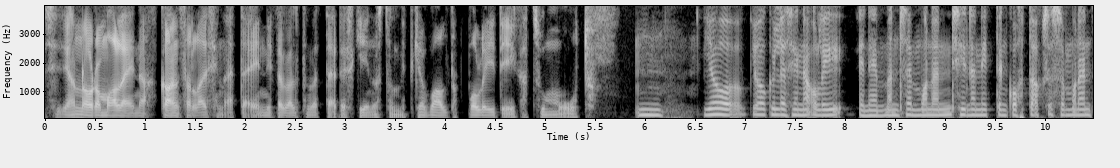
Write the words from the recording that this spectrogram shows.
siis ihan normaaleina kansalaisina, että ei niitä välttämättä edes kiinnosta mitkä valtapolitiikat sun muut. Mm, joo, joo, kyllä siinä oli enemmän semmoinen, siinä niiden kohtauksessa semmoinen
